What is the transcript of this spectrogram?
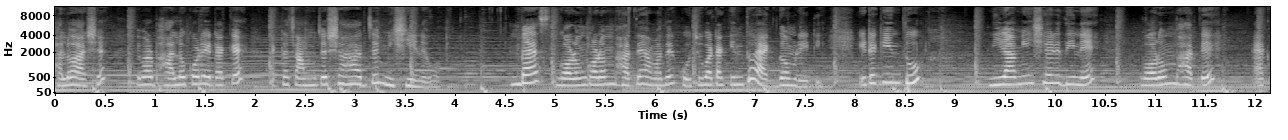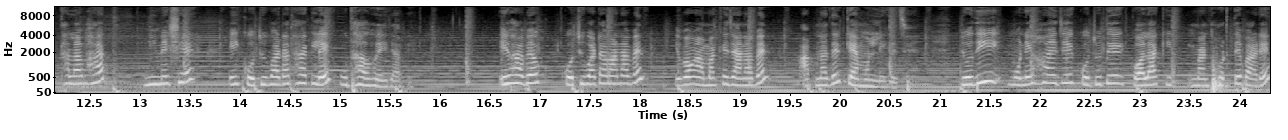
ভালো আসে। এবার ভালো করে এটাকে একটা চামচের সাহায্যে মিশিয়ে নেব। ব্যাস, গরম গরম ভাতে আমাদের কচু বাটা কিন্তু একদম রেডি এটা কিন্তু নিরামিষের দিনে গরম ভাতে এক থালা ভাত, নিমেষে এই কচু বাটা থাকলে উধা হয়ে যাবে। এভাবেও কচু বাটা বানাবেন এবং আমাকে জানাবেন আপনাদের কেমন লেগেছে। যদি মনে হয় যে কচুতে গলা মানে ধরতে পারে,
